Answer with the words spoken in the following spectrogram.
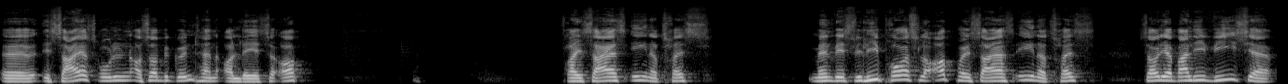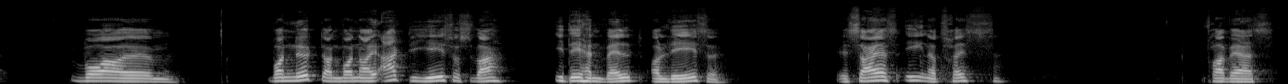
øh, Esajas-rullen, og så begyndte han at læse op fra Esajas 61. Men hvis vi lige prøver at slå op på Esajas 61, så vil jeg bare lige vise jer, hvor, øh, hvor nøgteren, hvor nøjagtig Jesus var i det, han valgte at læse. Esajas 61 fra vers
